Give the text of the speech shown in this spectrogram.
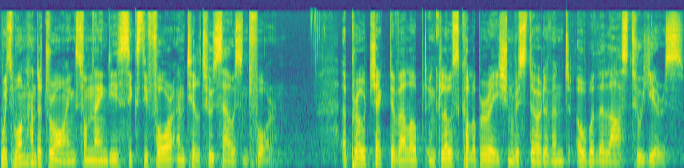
with 100 drawings from 1964 until 2004, a project developed in close collaboration with Sturtevant over the last two years.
